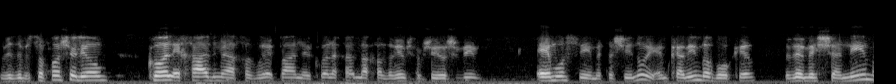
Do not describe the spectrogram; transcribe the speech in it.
וזה בסופו של יום כל אחד מהחברי פאנל, כל אחד מהחברים שם שיושבים, הם עושים את השינוי. הם קמים בבוקר ומשנים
